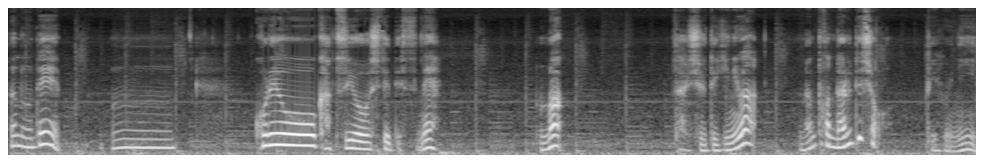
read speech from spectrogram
なのでうーんこれを活用してですねまあ最終的にはなんとかなるでしょうっていうふうに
